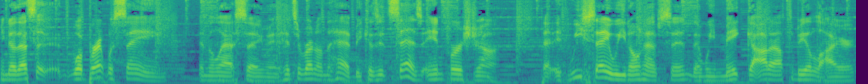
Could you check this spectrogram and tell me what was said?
you know that's uh what brent was saying in the last segment hits it right on the head because it says in first john that if we say we don't have sin then we make god out to be a liar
